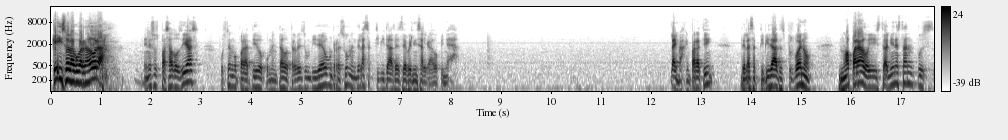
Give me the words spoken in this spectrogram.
¿qué hizo la gobernadora? En esos pasados días, pues tengo para ti documentado a través de un video un resumen de las actividades de Belín Salgado Pineda. La imagen para ti de las actividades, pues bueno, no ha parado y también están pues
